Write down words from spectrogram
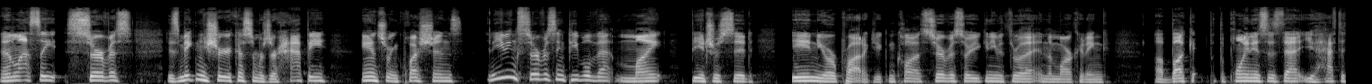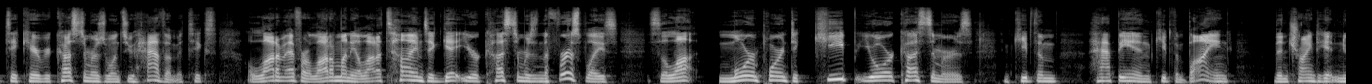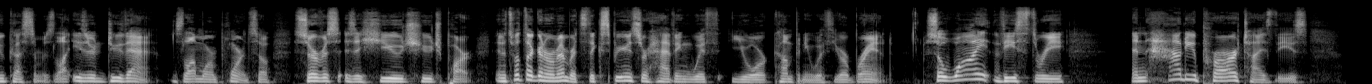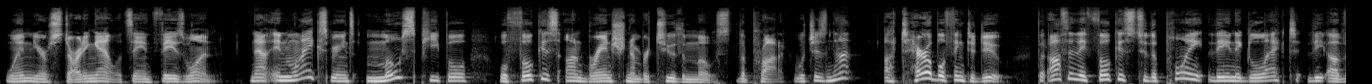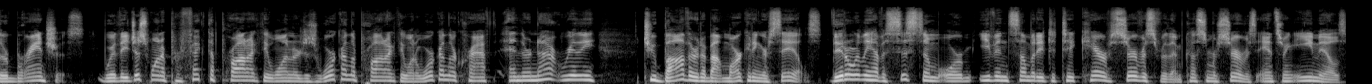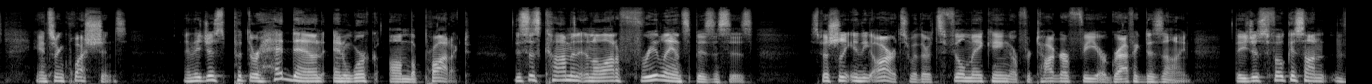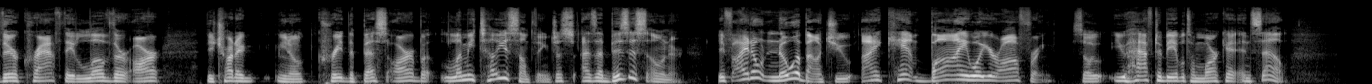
And lastly, service is making sure your customers are happy, answering questions, and even servicing people that might be interested in your product. You can call it service or you can even throw that in the marketing uh, bucket. But the point is is that you have to take care of your customers once you have them. It takes a lot of effort, a lot of money, a lot of time to get your customers in the first place. It's a lot more important to keep your customers and keep them happy and keep them buying than trying to get new customers. A lot easier to do that. It's a lot more important. So, service is a huge, huge part. And it's what they're going to remember. It's the experience they're having with your company, with your brand. So, why these three and how do you prioritize these when you're starting out, let's say in phase one? Now, in my experience, most people will focus on branch number two the most, the product, which is not a terrible thing to do. But often they focus to the point they neglect the other branches, where they just want to perfect the product, they want to just work on the product, they want to work on their craft, and they're not really too bothered about marketing or sales. They don't really have a system or even somebody to take care of service for them, customer service, answering emails, answering questions. And they just put their head down and work on the product. This is common in a lot of freelance businesses, especially in the arts, whether it's filmmaking or photography or graphic design. They just focus on their craft, they love their art, they try to, you know, create the best art, but let me tell you something, just as a business owner, if I don't know about you, I can't buy what you're offering. So you have to be able to market and sell.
